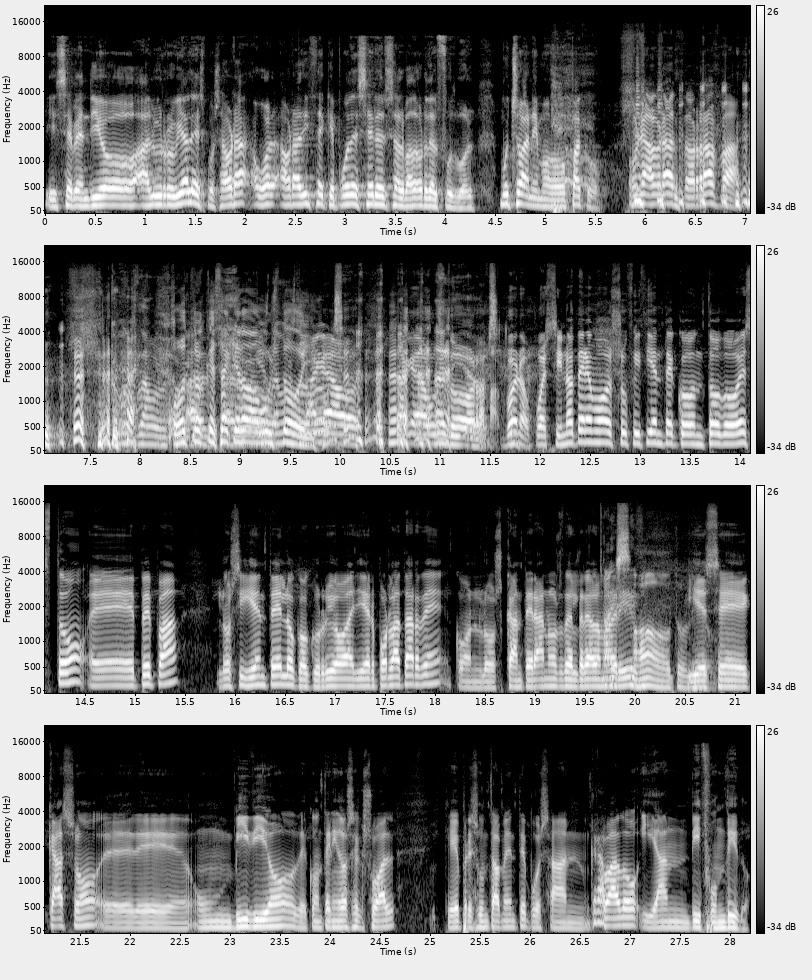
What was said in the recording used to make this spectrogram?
y se vendió a Luis Rubiales, pues ahora, ahora dice que puede ser el salvador del fútbol. Mucho ánimo, Paco. Un abrazo, Rafa. Otro que se ha quedado a gusto hoy. Se ha quedado- se ha quedado a gusto, Rafa. Bueno, pues si no tenemos suficiente con todo esto, eh, Pepa, lo siguiente, lo que ocurrió ayer por la tarde con los canteranos del Real Ay, Madrid sí. Ah, y ese caso eh, de un vídeo de contenido sexual que presuntamente pues han grabado y han difundido.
